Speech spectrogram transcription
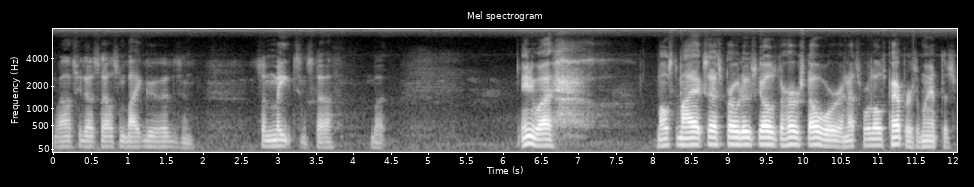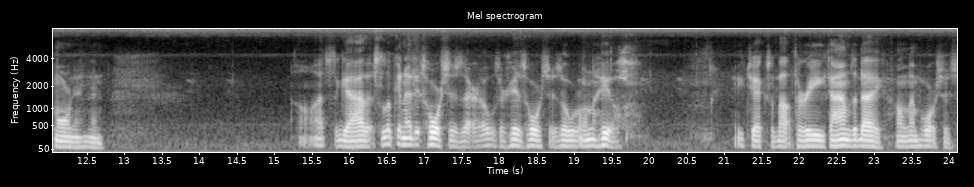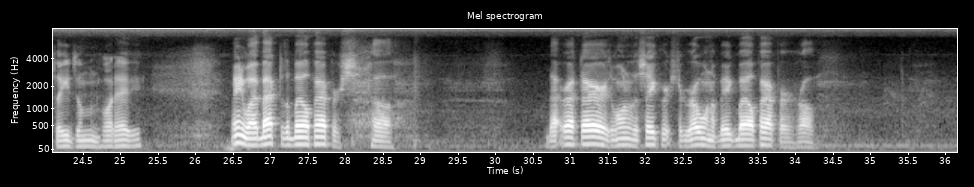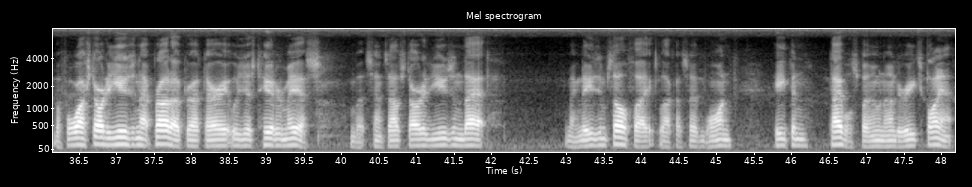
Well she does sell some baked goods and some meats and stuff but anyway most of my excess produce goes to her store and that's where those peppers went this morning and oh, that's the guy that's looking at his horses there. Those are his horses over on the hill. He checks about three times a day on them horses feeds them and what have you. Anyway back to the bell peppers. Uh, that right there is one of the secrets to growing a big bell pepper uh, before I started using that product right there, it was just hit or miss. But since I've started using that magnesium sulfate, like I said, one heaping tablespoon under each plant,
